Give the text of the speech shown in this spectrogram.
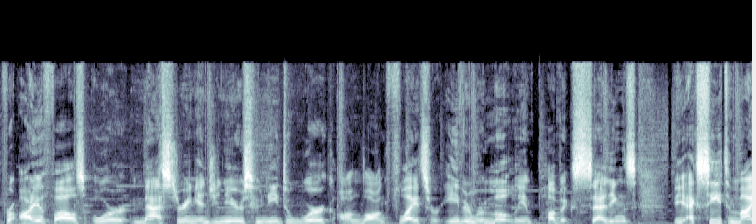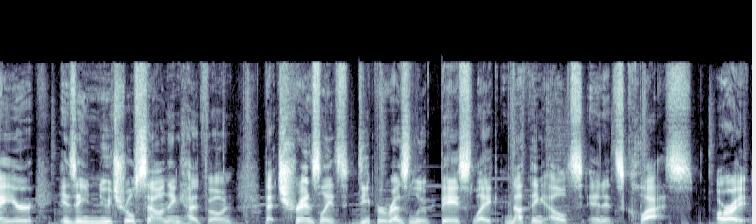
for audiophiles or mastering engineers who need to work on long flights or even remotely in public settings, the XC to my ear is a neutral sounding headphone that translates deeper resolute bass like nothing else in its class. All right,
